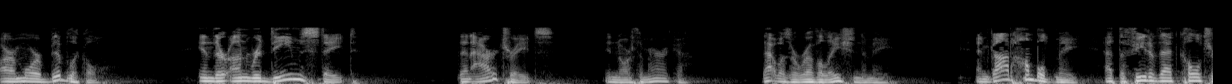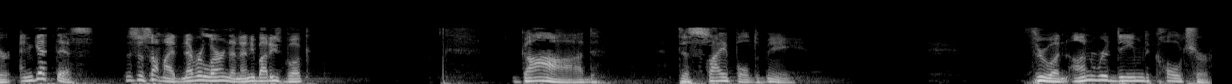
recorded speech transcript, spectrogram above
are more biblical in their unredeemed state than our traits in North America. That was a revelation to me. And God humbled me at the feet of that culture. And get this this is something I'd never learned in anybody's book. God discipled me through an unredeemed culture,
